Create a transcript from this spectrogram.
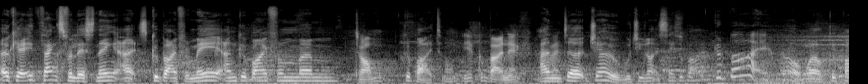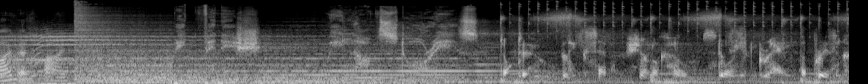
Okay, thanks for listening. Uh, it's goodbye from me and goodbye from um, Tom. Goodbye, Tom. Yeah, goodbye, Nick. And uh, Joe, would you like to say goodbye? Goodbye. Oh well, goodbye then. Bye. Doctor Who, Blake's 7, Sherlock Holmes, Dorian Gray, The Prisoner,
